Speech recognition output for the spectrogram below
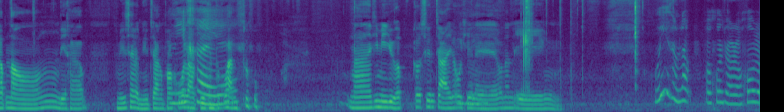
ครับน้องดีครับมีใช่แบบนี้จังเพราะคู่เราตีกันทุกวัน มาที่มีอยู่ก็ก็ชื่นใจก็โอเคแล้วนั่นเองอุ้ยสำหรับขอบคุณสำหรับคู่แบ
